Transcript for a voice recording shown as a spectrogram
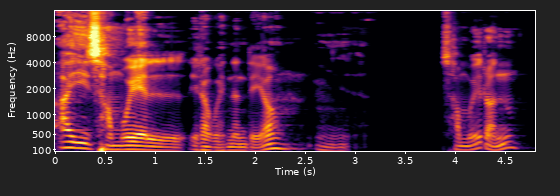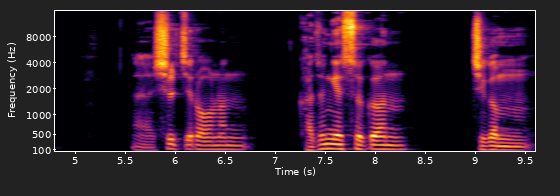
아이 사무엘이라고 했는데요. 음, 사무엘은 실제로는 가정에서건 지금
